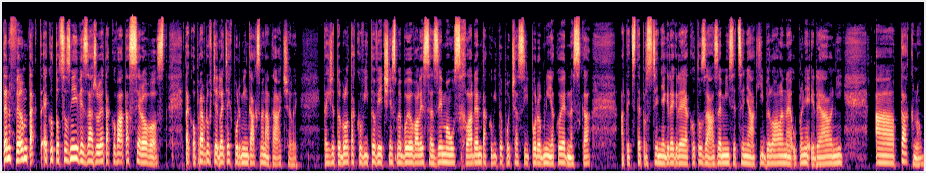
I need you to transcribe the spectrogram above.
ten film, tak jako to, co z něj vyzařuje, taková ta syrovost, tak opravdu v těchto těch podmínkách jsme natáčeli. Takže to bylo takový to, věčně jsme bojovali se zimou, s chladem, takový to počasí podobný, jako je dneska. A teď jste prostě někde, kde jako to zázemí sice nějaký bylo, ale ne úplně ideální. A tak no,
